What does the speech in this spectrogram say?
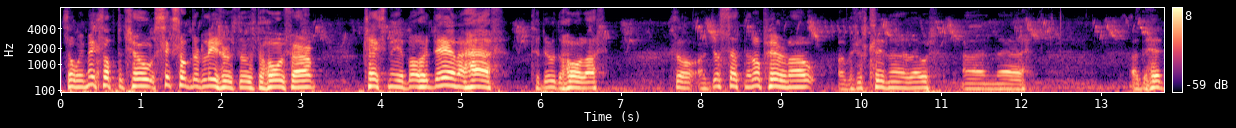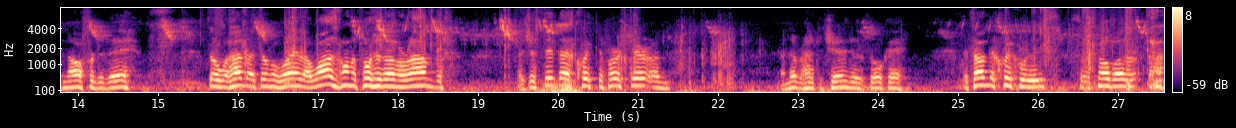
So we mix up the two, 600 litres does the whole farm. Takes me about a day and a half to do the whole lot. So I'm just setting it up here now. I was just cleaning it out and uh, I'll be heading off for the day. So we had that done a while. I was going to put it on a ram, but I just did that quick the first year and I never had to change it. It's okay. It's on the quick release, so it's no bother.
